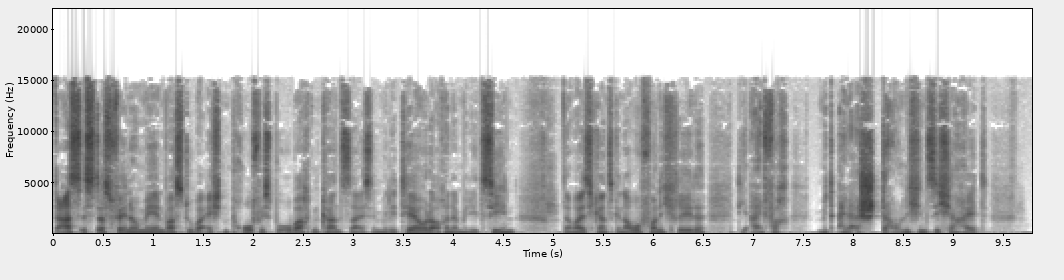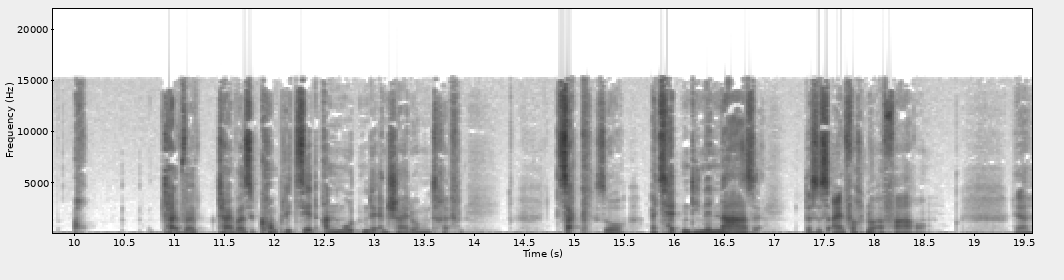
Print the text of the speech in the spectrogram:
Das ist das Phänomen, was du bei echten Profis beobachten kannst, sei es im Militär oder auch in der Medizin. Da weiß ich ganz genau, wovon ich rede, die einfach mit einer erstaunlichen Sicherheit auch teilweise, teilweise kompliziert anmutende Entscheidungen treffen. Zack, so, als hätten die eine Nase. Das ist einfach nur Erfahrung. Ja,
